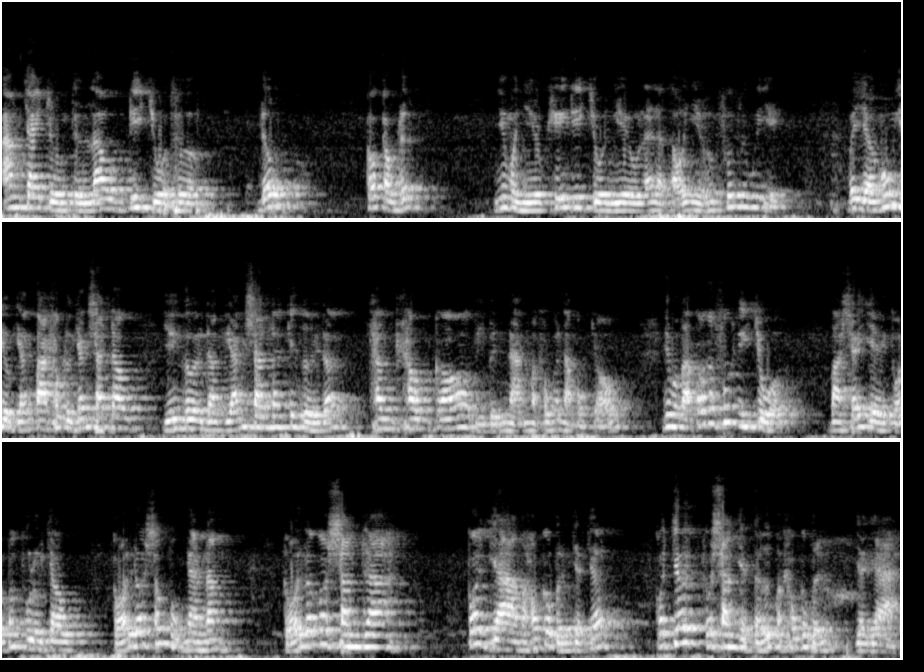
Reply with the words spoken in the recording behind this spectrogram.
Ăn chay trường từ lâu đi chùa thường. Đúng có công đức. Nhưng mà nhiều khi đi chùa nhiều lại là tội nhiều hơn phước đó quý vị. Bây giờ muốn được giảng bà không được giảng sanh đâu. Vì người đặt giảng sanh đó cái người đó thân không có bị bệnh nặng mà không có nằm một chỗ. Nhưng mà bà có cái phước đi chùa bà sẽ về cõi bắc Phương Lưu Châu. Cõi đó sống một ngàn năm. Cõi đó có sanh ra, có già mà không có bệnh và chết. Có chết, có sanh và tử mà không có bệnh và già.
